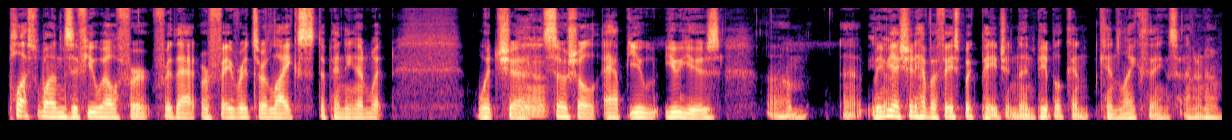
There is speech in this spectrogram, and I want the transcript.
plus ones, if you will, for for that, or favorites or likes, depending on what which uh, yeah. social app you you use. Um, uh, maybe yeah. I should have a Facebook page, and then people can can like things. I don't know.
